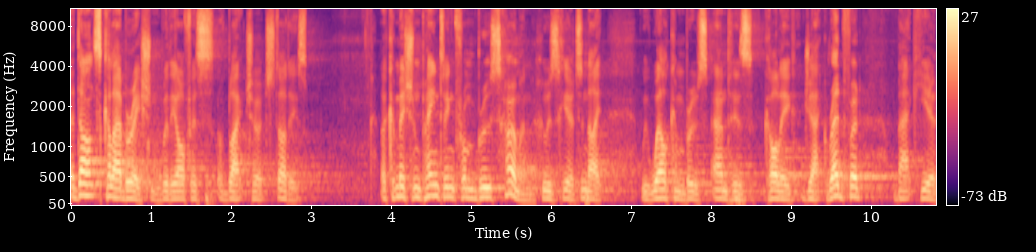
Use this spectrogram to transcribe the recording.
a dance collaboration with the Office of Black Church Studies, a commission painting from Bruce Herman, who is here tonight. We welcome Bruce and his colleague Jack Redford back here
